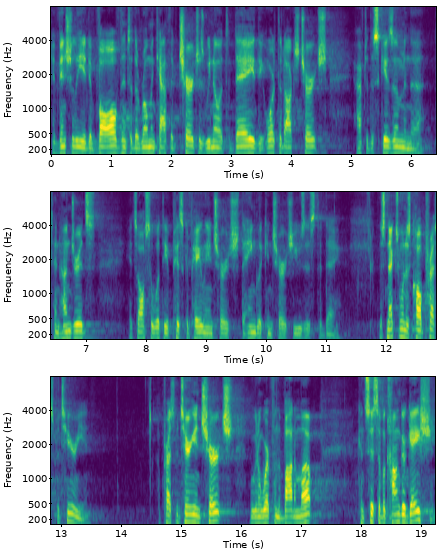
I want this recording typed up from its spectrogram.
Eventually, it evolved into the Roman Catholic Church as we know it today, the Orthodox Church after the schism in the 1000s. It's also what the Episcopalian Church, the Anglican Church, uses today. This next one is called Presbyterian. A Presbyterian church, we're going to work from the bottom up, consists of a congregation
